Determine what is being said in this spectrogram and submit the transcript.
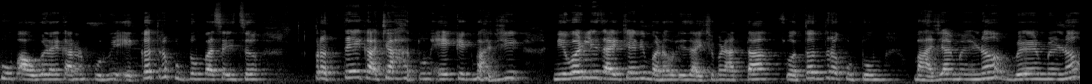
खूप अवघड आहे कारण पूर्वी एकत्र कुटुंब असायचं. प्रत्येकाच्या हातून एक एक भाजी निवडली जायची आणि बनवली जायची. पण आता स्वतंत्र कुटुंब भाज्या मिळणं वेळ मिळणं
